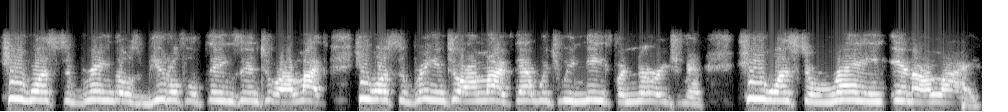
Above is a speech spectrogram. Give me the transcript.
He wants to bring those beautiful things into our life. He wants to bring into our life that which we need for nourishment. He wants to reign in our life.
